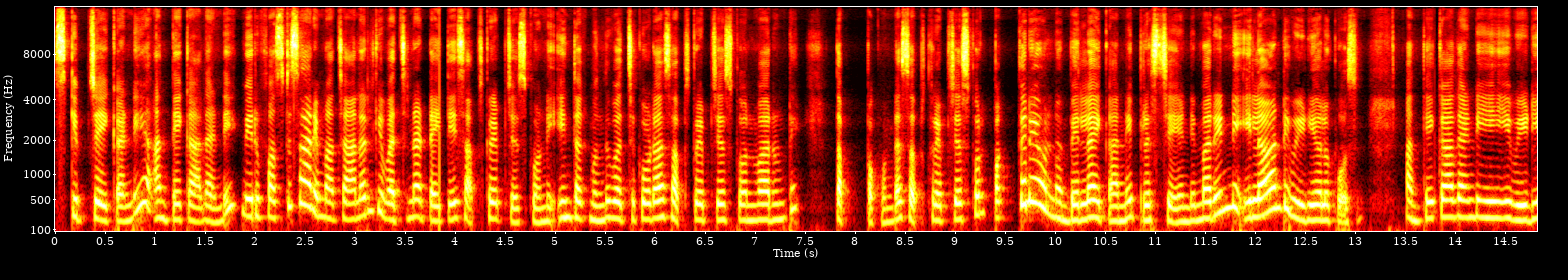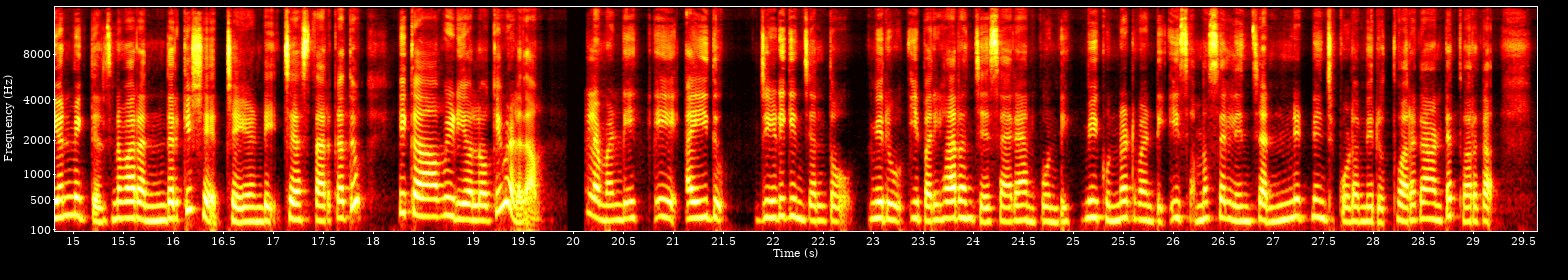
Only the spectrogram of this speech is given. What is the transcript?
స్కిప్ చేయకండి అంతేకాదండి మీరు ఫస్ట్ సారి మా ఛానల్కి వచ్చినట్టయితే సబ్స్క్రైబ్ చేసుకోండి. ఇంతకుముందు వచ్చి కూడా సబ్స్క్రైబ్ చేసుకొని వారు ఉంటే తప్పకుండా సబ్స్క్రైబ్ చేసుకొని పక్కనే ఉన్న బెల్ ఐకాన్ని ప్రెస్ చేయండి. మరిన్ని ఇలాంటి వీడియోల కోసం అంతేకాదండి ఈ వీడియోని మీకు తెలిసిన వారందరికీ షేర్ చేయండి. చేస్తారు కదా? ఇక వీడియోలోకి వెళదాం. వెళ్ళమండి ఈ ఐదు జీడి గింజలతో మీరు ఈ పరిహారం చేశారే అనుకోండి మీకున్నటువంటి ఈ సమస్యల నుంచి అన్నిటి నుంచి కూడా మీరు త్వరగా అంటే త్వరగా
